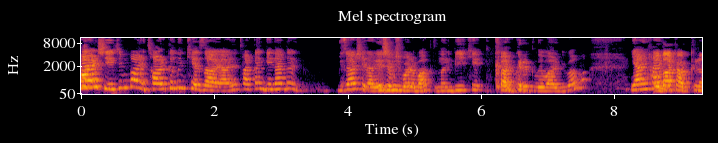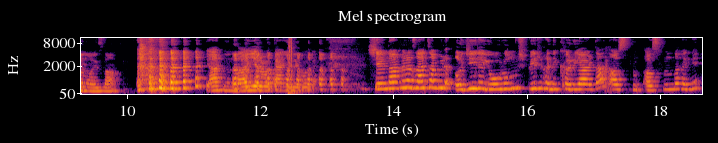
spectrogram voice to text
Her şey için var ya. Tarkan'ın keza yani. Tarkan genelde güzel şeyler yaşamış böyle baktın. Hani bir iki kalp kırıklığı var gibi ama. Yani her O da kalp kıran o yüzden. yani daha yere bakan yere bakan. Şebnem Ferah zaten böyle acıyla yoğrulmuş bir hani kariyerden aslında, aslında hani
